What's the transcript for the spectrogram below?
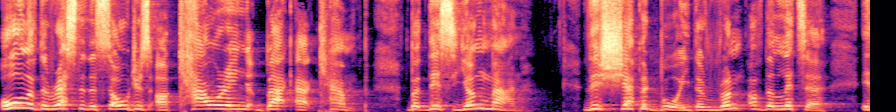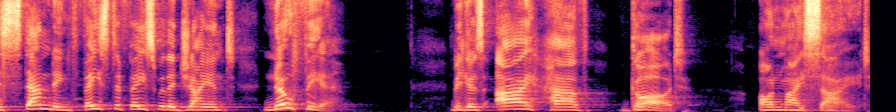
All of the rest of the soldiers are cowering back at camp. But this young man, this shepherd boy, the runt of the litter, is standing face to face with a giant, no fear, because I have God on my side.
